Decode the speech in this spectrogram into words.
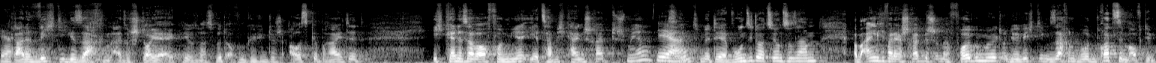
Ja. Gerade wichtige Sachen, also Steuererklärung, was wird auf dem Küchentisch ausgebreitet. Ich kenne es aber auch von mir, jetzt habe ich keinen Schreibtisch mehr. Das Ja. hängt mit der Wohnsituation zusammen. Aber eigentlich war der Schreibtisch immer vollgemüllt und die wichtigen Sachen wurden trotzdem auf dem,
